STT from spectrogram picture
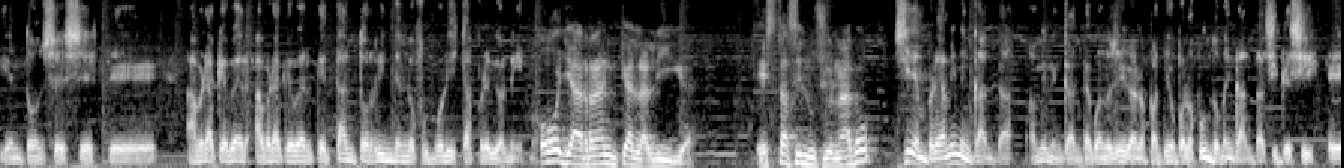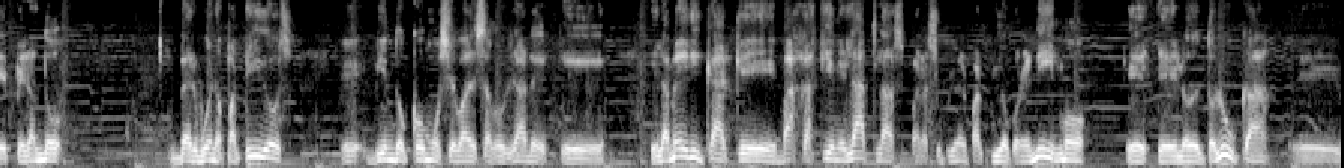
y entonces este, habrá, que ver, habrá que ver qué tanto rinden los futbolistas previo al mismo. Hoy arranca la liga. ¿Estás ilusionado? Siempre, a mí me encanta, a mí me encanta cuando llegan los partidos por los puntos, me encanta, así que sí, eh, esperando ver buenos partidos, eh, viendo cómo se va a desarrollar este, el América, qué bajas tiene el Atlas para su primer partido con el mismo, este, lo del Toluca, eh,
